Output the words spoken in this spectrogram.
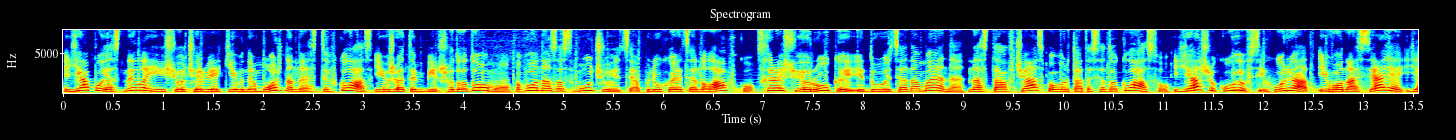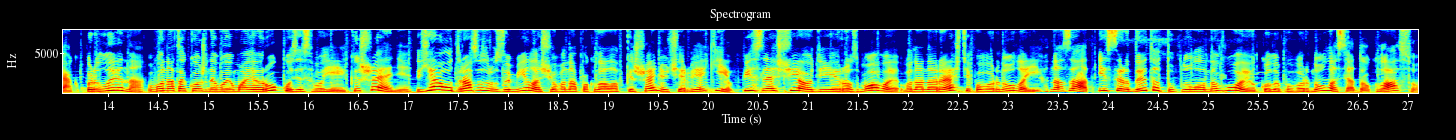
Я пояснила їй, що черв'яків не можна нести в клас, і вже тим більше додому. Вона засмучується, плюхається на лавку, схрещує руки і дується на мене. Настав час повертатися до класу. Я шикую всіх у ряд, і вона сяє як перлина. Вона також не виймає руку зі своєї кишені. Я одразу зрозуміла, що вона поклала в кишеню черв'яків. Після ще однієї розмови вона нарешті повернула їх назад і сердито тупнула ногою, коли повернулася до класу.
